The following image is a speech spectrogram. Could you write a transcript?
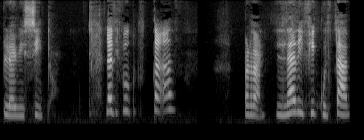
plebiscito. La dificultad, perdón, la dificultad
